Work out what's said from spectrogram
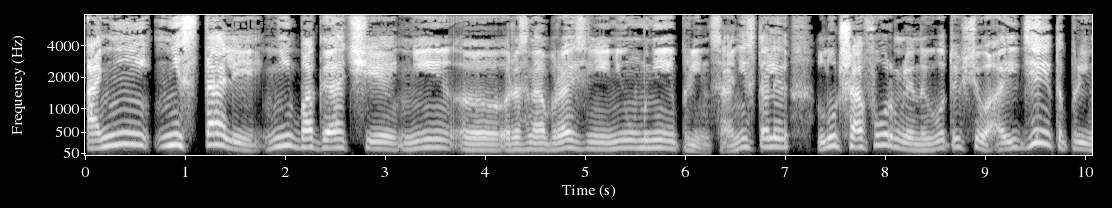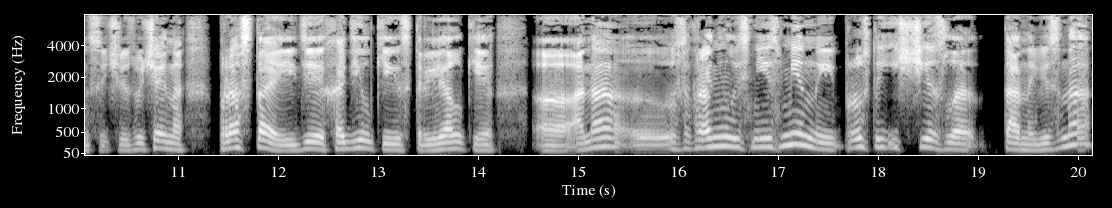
они не стали ни богаче, ни э, разнообразнее, ни умнее принца. Они стали лучше оформлены, вот и все. А идея-то принца чрезвычайно простая. Идея ходилки, стрелялки, э, она э, сохранилась неизменной, просто исчезла та новизна,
